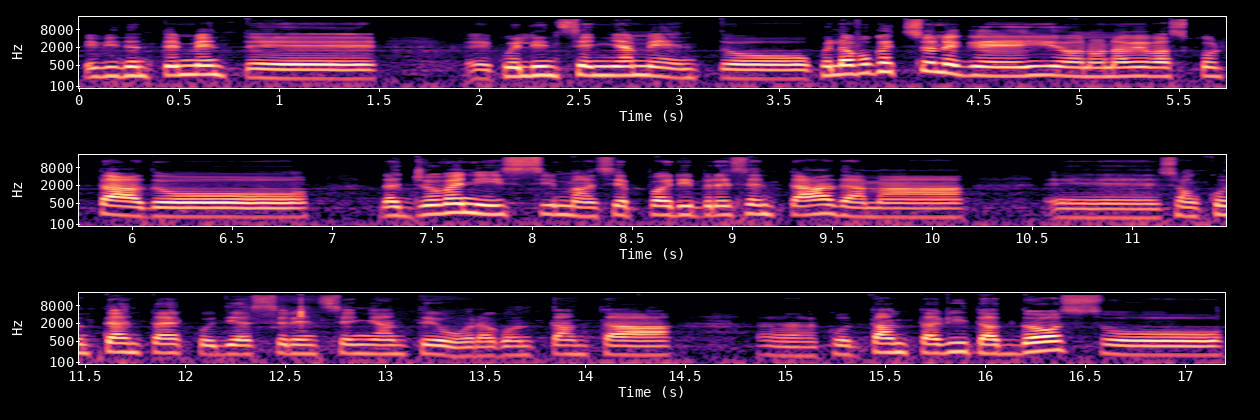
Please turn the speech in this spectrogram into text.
evidentemente eh, quell'insegnamento, quella vocazione che io non avevo ascoltato da giovanissima si è poi ripresentata, ma eh, sono contenta ecco, di essere insegnante ora con tanta, eh, con tanta vita addosso,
